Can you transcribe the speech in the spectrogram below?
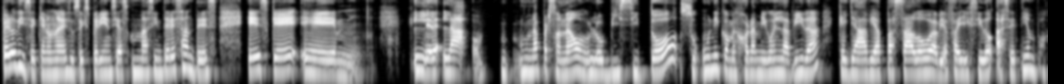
Pero dice que en una de sus experiencias más interesantes es que eh, la, una persona lo visitó su único mejor amigo en la vida que ya había pasado o había fallecido hace tiempo.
